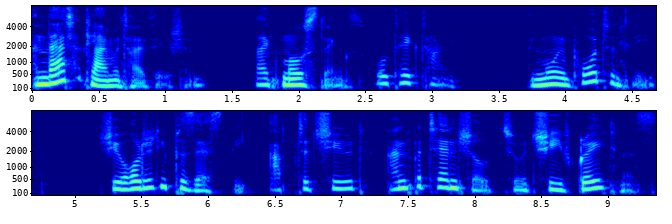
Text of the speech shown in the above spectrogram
And that acclimatization, like most things, will take time. And more importantly, she already possessed the aptitude and potential to achieve greatness,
